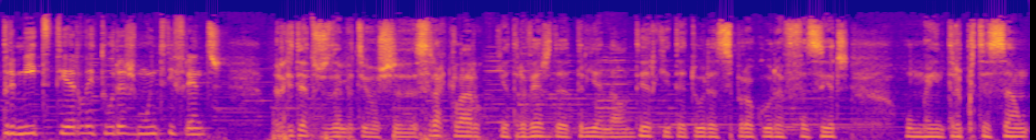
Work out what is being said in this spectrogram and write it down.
permite ter leituras muito diferentes. Arquiteto José Mateus, eh, será claro que através da Trienal de Arquitetura se procura fazer uma interpretação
